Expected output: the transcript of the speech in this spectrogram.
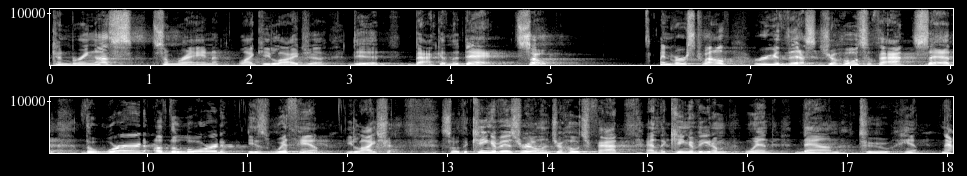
can bring us some rain like Elijah did back in the day. So, in verse 12, read this Jehoshaphat said, The word of the Lord is with him, Elisha. So the king of Israel and Jehoshaphat and the king of Edom went down to him. Now,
